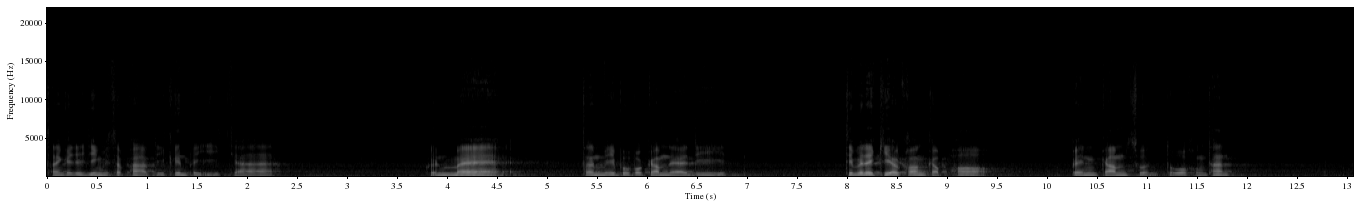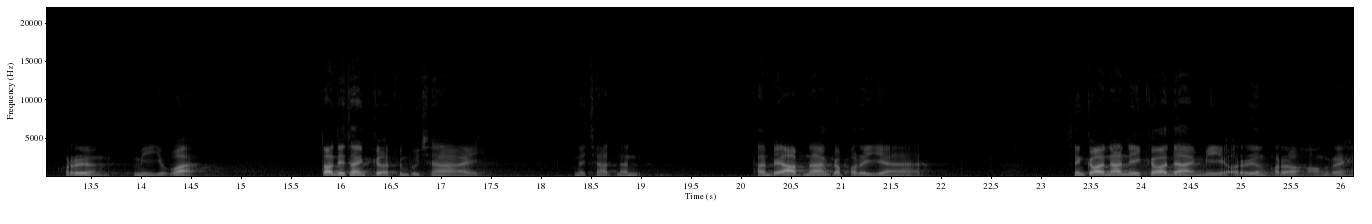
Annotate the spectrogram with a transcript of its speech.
ท่านก็จะยิ่งมีสภาพดีขึ้นไปอีกจ้าคุณแม่ท่านมีบุพกรรมในอดีต ที่ไม่ได้เกี่ยวข้องกับพ่อเป็นกรรมส่วนตัวของท่าน เรื่องมีอยู่ว่า ตอนที่ท่านเกิดเป็นผู้ชายในชาตินั้น ท่านไปอาบน้ำกับภรรยา ซึ่งก่อนหน้านี้ก็ได้มีเรื่องระหองระแห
